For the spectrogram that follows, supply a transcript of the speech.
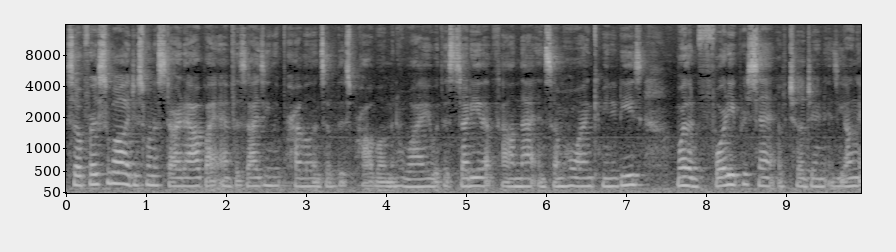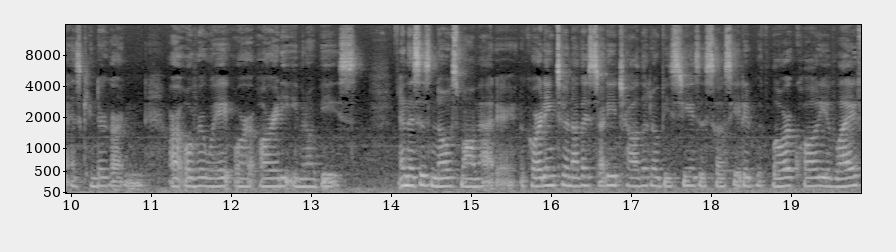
So, first of all, I just want to start out by emphasizing the prevalence of this problem in Hawaii with a study that found that in some Hawaiian communities, more than 40% of children as young as kindergarten are overweight or already even obese. And this is no small matter. According to another study, childhood obesity is associated with lower quality of life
